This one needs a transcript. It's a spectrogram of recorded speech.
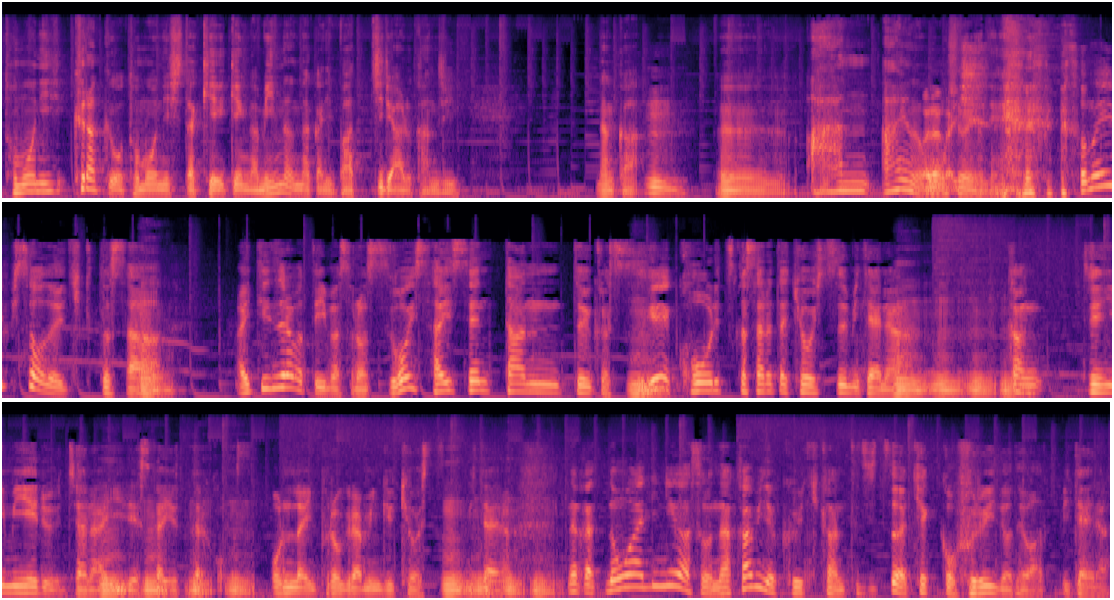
共に苦楽を共にした経験がみんなの中にバッチリある感じ。なんかうん。うん。あんああいうのが面白いよね。そのエピソードで聞くとうさ、ん IT's ラボって今そのすごい最先端というかすげえ効率化された教室みたいな感じに見えるじゃないですか、うん言ったらこう、うんオンラインプログラミング教室うんみたいな。なんかの割にはその中身の空気感って実は結構古いのではみたいな。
